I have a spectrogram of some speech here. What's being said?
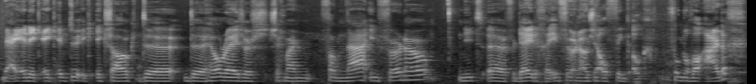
nee en ik, ik, ik, ik, ik zou ook de, de Hellraisers, zeg maar, van na Inferno niet eh, verdedigen. Inferno zelf vind ik ook vond ik nog wel aardig.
